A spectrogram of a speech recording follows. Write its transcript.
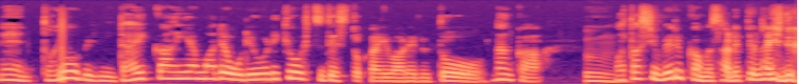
ね、土曜日に代官山でお料理教室ですとか言われると、なんか、うん、私ウェルカムされてないんじゃ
